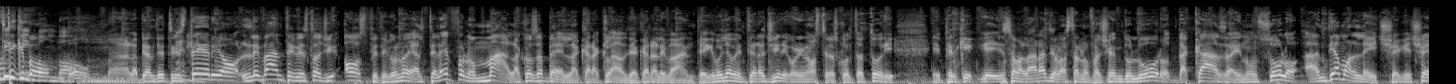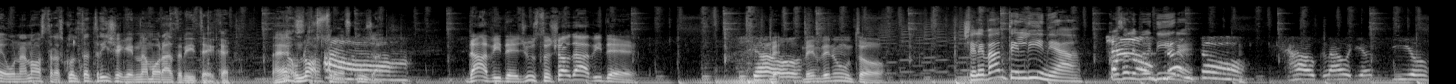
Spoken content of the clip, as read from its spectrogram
Tiki bom bom, l'abbiamo detto in stereo. Levante quest'oggi ospite con noi al telefono, ma la cosa bella, cara Claudia, cara Levante, è che vogliamo interagire con i nostri ascoltatori eh, perché eh, insomma la radio la stanno facendo loro da casa e non solo. Andiamo a Lecce che c'è una nostra ascoltatrice che è innamorata di te. Eh? Un nostro, Ah. scusa. Davide, giusto? Ciao Davide. Ciao. Be- benvenuto. C'è Levante in linea. Cosa le vuoi dire? pronto? Ciao Claudia, oddio.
